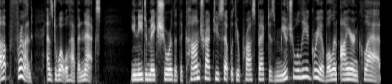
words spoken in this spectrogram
up front as to what will happen next. You need to make sure that the contract you set with your prospect is mutually agreeable and ironclad.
